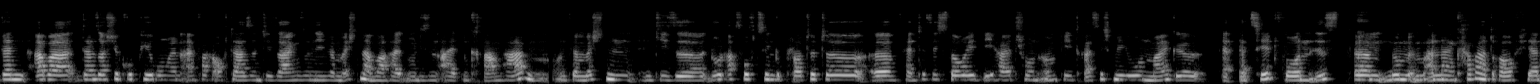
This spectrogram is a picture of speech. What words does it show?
wenn aber dann solche Gruppierungen einfach auch da sind, die sagen so: „Ne, wir möchten aber halt nur diesen alten Kram haben und wir möchten diese 0815 geplottete, äh, Fantasy-Story, die halt schon irgendwie 30 Millionen Mal er erzählt worden ist, ähm, nur mit 'nem anderen Cover drauf“, ja,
